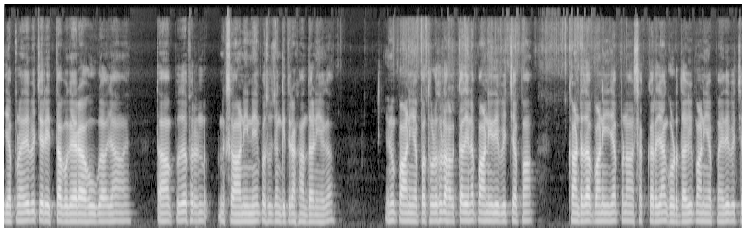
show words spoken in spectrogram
ਜੇ ਆਪਣਾ ਇਹਦੇ ਵਿੱਚ ਰੇਤਾ ਵਗੈਰਾ ਹੋਊਗਾ ਜਾਂ ਤਾਂ ਉਹਦਾ ਫਿਰ ਨੁਕਸਾਨ ਹੀ ਨੇ, ਪਸ਼ੂ ਚੰਗੀ ਤਰ੍ਹਾਂ ਖਾਂਦਾ ਨਹੀਂ ਹੈਗਾ। ਇਹਨੂੰ ਪਾਣੀ ਆਪਾਂ ਥੋੜ੍ਹਾ ਥੋੜ੍ਹਾ ਹਲਕਾ ਦੇਣਾ, ਪਾਣੀ ਦੇ ਵਿੱਚ ਆਪਾਂ ਖੰਡ ਦਾ ਪਾਣੀ ਜਾਂ ਆਪਣਾ ਸ਼ੱਕਰ ਜਾਂ ਗੁੜ ਦਾ ਵੀ ਪਾਣੀ ਆਪਾਂ ਇਹਦੇ ਵਿੱਚ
